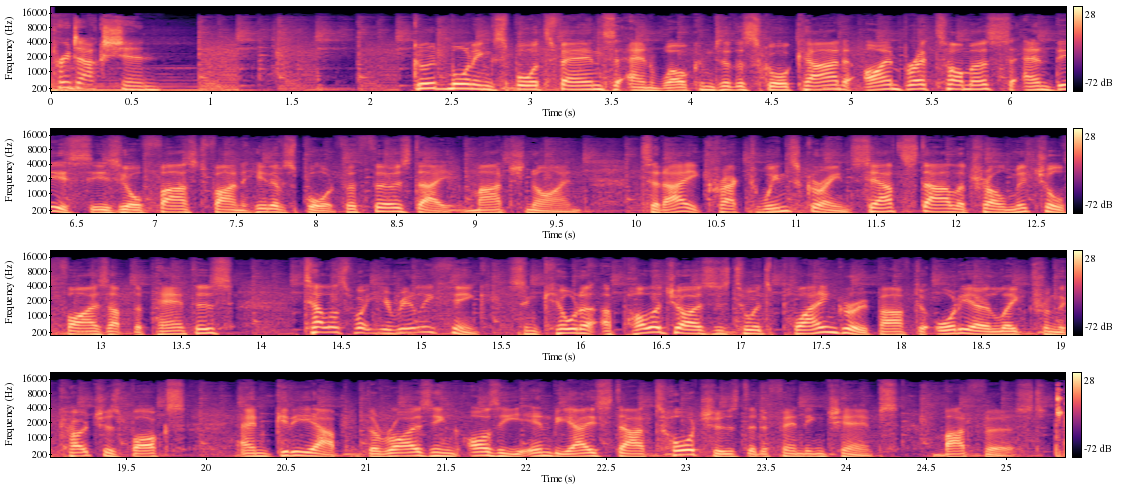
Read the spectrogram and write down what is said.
production. Good morning, sports fans, and welcome to the scorecard. I'm Brett Thomas, and this is your fast, fun hit of sport for Thursday, March 9. Today, cracked windscreen. Souths star Latrell Mitchell fires up the Panthers. Tell us what you really think. St Kilda apologises to its playing group after audio leaked from the coach's box. And giddy up, the rising Aussie NBA star tortures the defending champs. But first.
